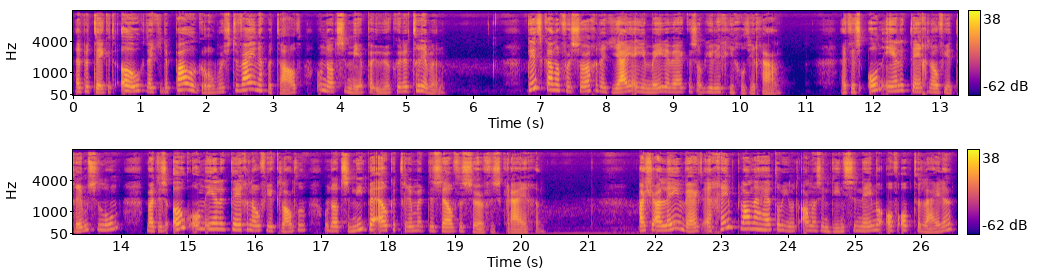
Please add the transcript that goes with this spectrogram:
Het betekent ook dat je de powergroomers te weinig betaalt, omdat ze meer per uur kunnen trimmen. Dit kan ervoor zorgen dat jij en je medewerkers op jullie giecheltje gaan. Het is oneerlijk tegenover je trimsalon, maar het is ook oneerlijk tegenover je klanten, omdat ze niet bij elke trimmer dezelfde service krijgen. Als je alleen werkt en geen plannen hebt om iemand anders in dienst te nemen of op te leiden,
